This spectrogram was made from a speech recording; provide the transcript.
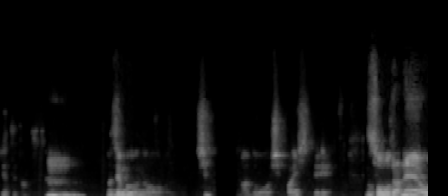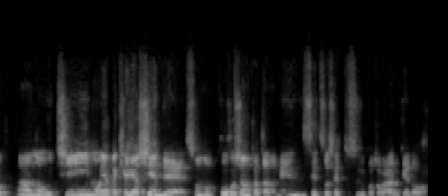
やってたんですね。うん。まあ、全部あのしあの失敗して。そうだね。おあの、うちもやっぱりキャリア支援で、その候補者の方の面接をセットすることがあるけど、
